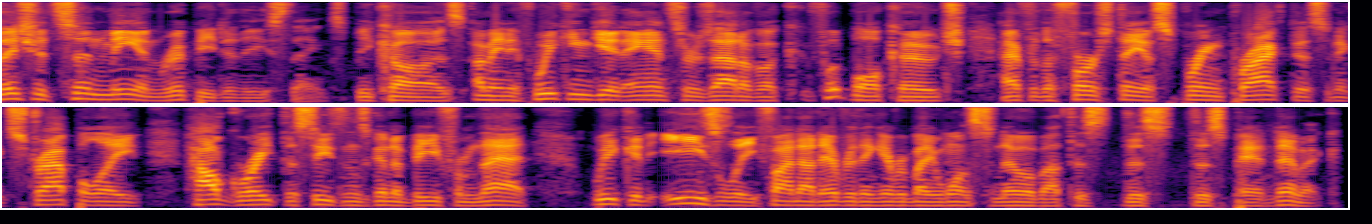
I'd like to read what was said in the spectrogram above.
They should send me and Rippee to these things because, I mean, if we can get answers out of a football coach after the first day of spring practice and extrapolate how great the season's going to be from that, we could easily find out everything everybody wants to know about this, this, this pandemic.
